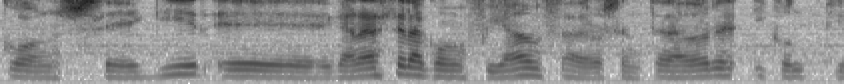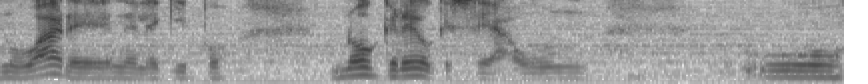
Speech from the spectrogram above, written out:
conseguir eh, ganarse la confianza de los entrenadores y continuar en el equipo. No creo que sea un, un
